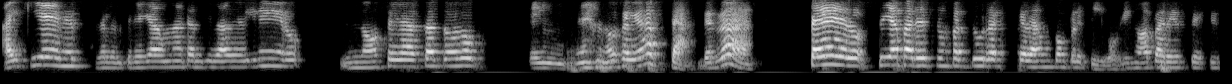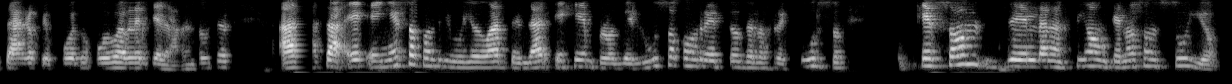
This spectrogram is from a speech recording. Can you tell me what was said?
Hay quienes se le entrega una cantidad de dinero, no se gasta todo, no se gasta, ¿verdad? Pero sí aparece una factura que da un completivo y no aparece quizás lo que pudo, pudo haber quedado. Entonces, hasta e, en eso contribuyó a dar ejemplos del uso correcto de los recursos que son de la nación, que no son suyos,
